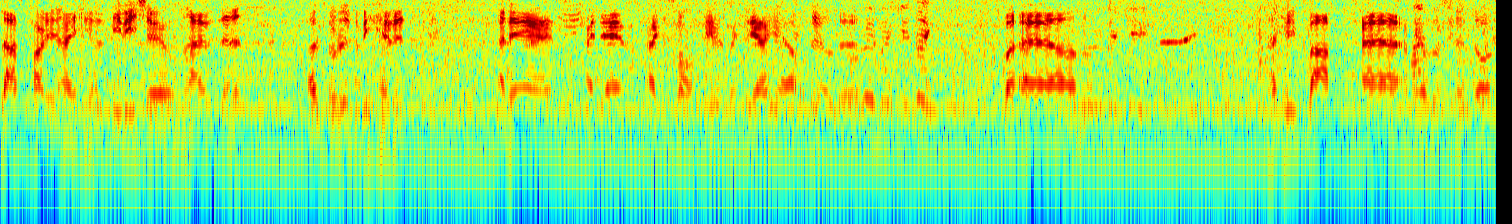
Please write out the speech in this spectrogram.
last party night. You know the TV show, and I was in it. I was voted to be in it, and then I then I just volunteered. I was like, yeah, yeah, I'll do, it, I'll do. it. But um, Sandeep laughed. Uh, I think it was a Snoop Dogg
